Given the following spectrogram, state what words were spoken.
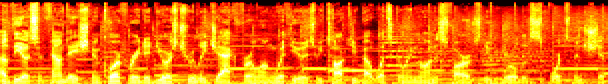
of the OSIP Foundation Incorporated. Yours truly, Jack Furlong, with you as we talk to you about what's going on as far as the world of sportsmanship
